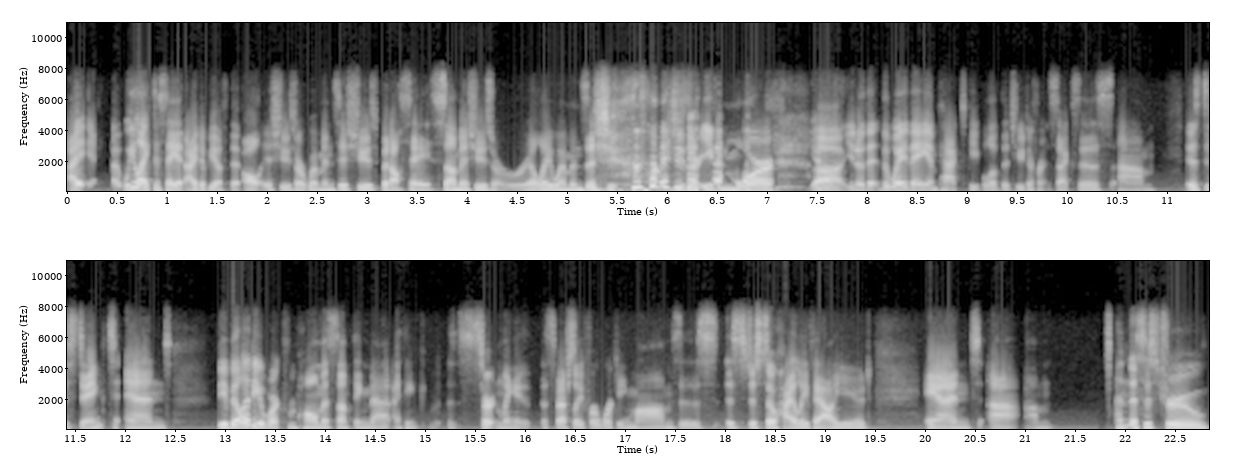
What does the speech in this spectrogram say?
I we like to say at IWF that all issues are women's issues, but I'll say some issues are really women's issues. some issues are even more, yes. uh, you know, the, the way they impact people of the two different sexes um, is distinct, and the ability to work from home is something that I think certainly, especially for working moms, is is just so highly valued, and um, and this is true,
